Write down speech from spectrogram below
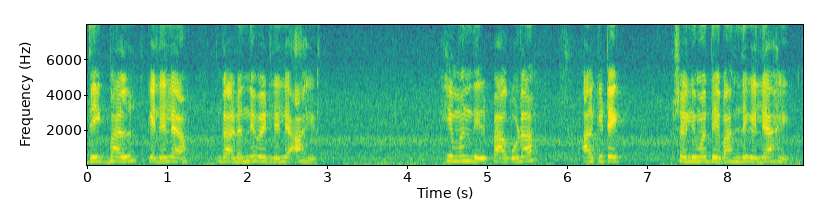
देखभाल केलेल्या गार्डनने वेढलेले आहे. हे मंदिर पागोडा आर्किटेक्ट शैलीमध्ये बांधले गेले आहे.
